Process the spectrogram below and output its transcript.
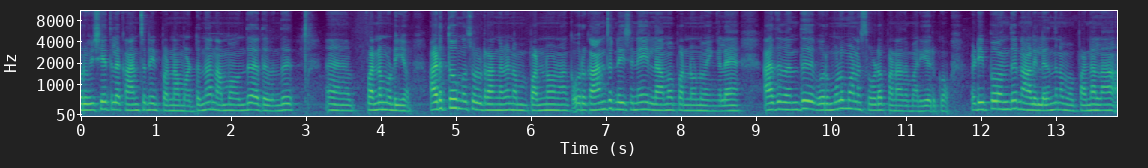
ஒரு விஷயத்தில் கான்சன்ட்ரேட் பண்ணால் மட்டும்தான் நம்ம வந்து அதை வந்து பண்ண முடியும். அடுத்தவங்க சொல்கிறாங்கன்னு நம்ம பண்ணோன்னா ஒரு கான்சன்ட்ரேஷனே இல்லாமல் பண்ணோன்னு வைங்களேன் அது வந்து ஒரு முழு மனசோட பண்ணாத மாதிரியே இருக்கும். பட் இப்போ வந்து நாளையிலேருந்து நம்ம பண்ணலாம்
